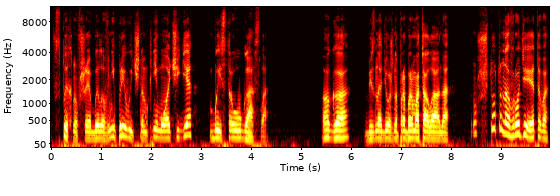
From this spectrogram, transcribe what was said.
вспыхнувшее было в непривычном к нему очаге, быстро угасло. — Ага, — безнадежно пробормотала она, — ну что-то на вроде этого.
